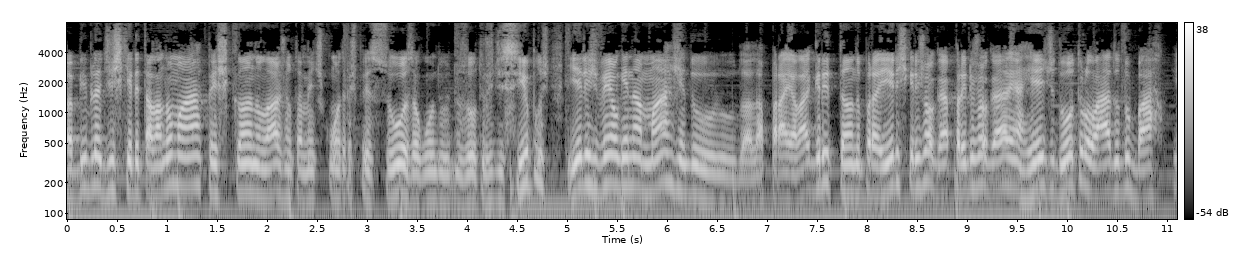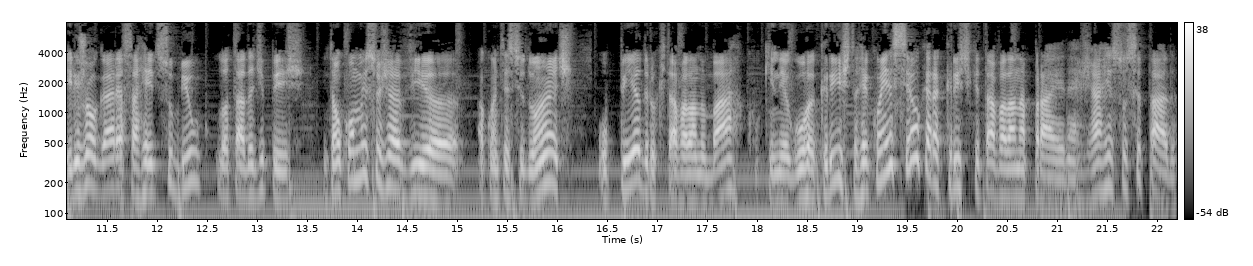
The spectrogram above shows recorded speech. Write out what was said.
a Bíblia diz que ele está lá no mar, pescando lá, juntamente com outras pessoas, alguns do- dos outros discípulos. E eles veem alguém na margem do, da, da praia lá, gritando para eles que ele jogar, para eles jogarem a rede do outro lado do barco. Eles jogaram, essa rede subiu, lotada de peixe. Então, como isso já havia acontecido antes, o Pedro, que estava lá no barco, que negou a Cristo, reconheceu que era Cristo que estava lá na praia, né? Já ressuscitado.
